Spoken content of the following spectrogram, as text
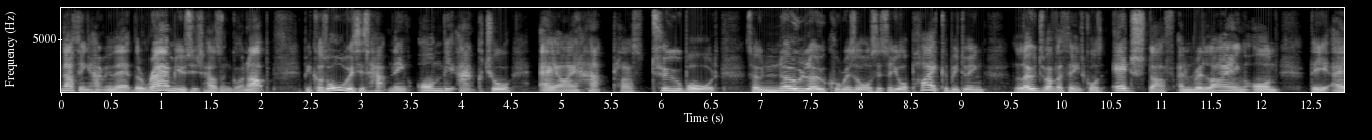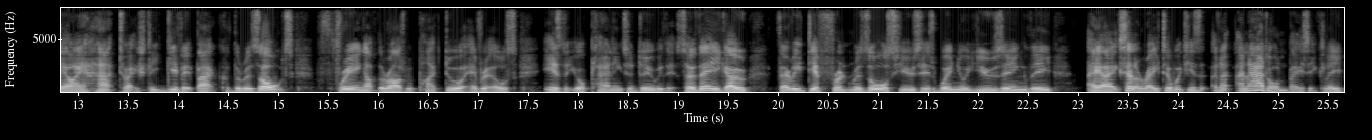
nothing happening there. The RAM usage hasn't gone up because all this is happening on the actual AI Hat Plus 2 board. So no local resources. So your Pi could be doing loads of other things, of course, edge stuff and relying on the AI Hat to actually give it back the results, freeing up the Raspberry Pi to do whatever else is that you're planning to do with it. So there you go, very different resource uses when you're using the AI Accelerator, which is an, an add-on basically,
